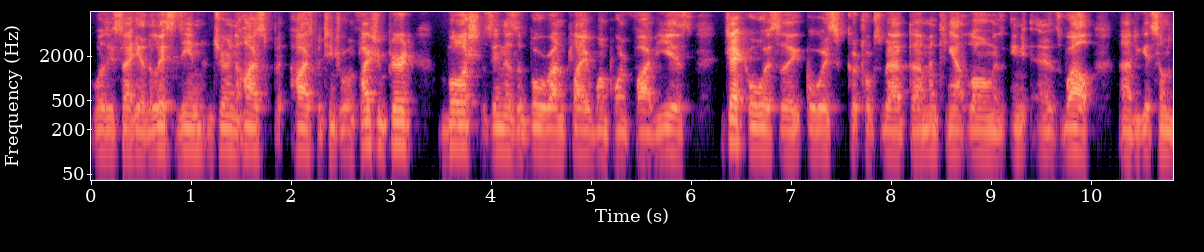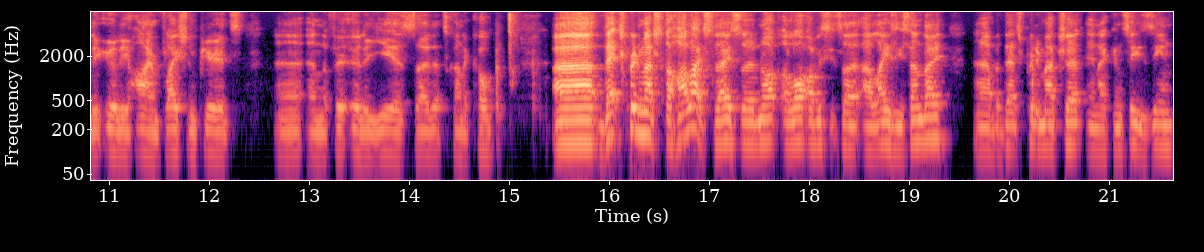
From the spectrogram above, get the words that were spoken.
what does he say here? The less Xen during the highest highest potential inflation period. Bullish Xen as a bull run play 1.5 years. Jack always uh, always talks about uh, minting out long as, as well to get some of the early high inflation periods uh, in the early years. So that's kind of cool. Uh, that's pretty much the highlights today. So not a lot. Obviously, it's a, a lazy Sunday, uh, but that's pretty much it. And I can see Xen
